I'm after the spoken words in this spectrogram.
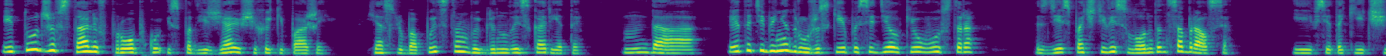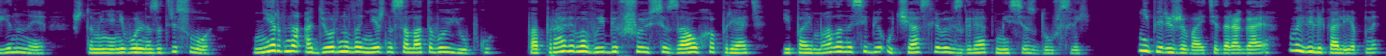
И тут же встали в пробку из подъезжающих экипажей. Я с любопытством выглянула из кареты. «Да, это тебе не дружеские посиделки у Вустера. Здесь почти весь Лондон собрался. И все такие чинные, что меня невольно затрясло. Нервно одернула нежно-салатовую юбку, поправила выбившуюся за ухо прядь и поймала на себе участливый взгляд миссис Дурслей. «Не переживайте, дорогая, вы великолепны»,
